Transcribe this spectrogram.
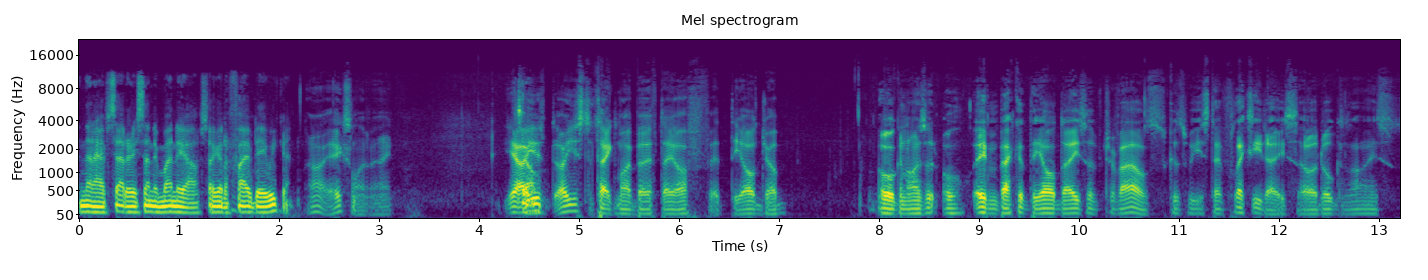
and then I have Saturday, Sunday, Monday off. So I got a five day weekend. Oh, excellent, mate. Yeah, So- I used I used to take my birthday off at the old job, organise it, or even back at the old days of Travails, because we used to have flexi days, so I'd organise.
